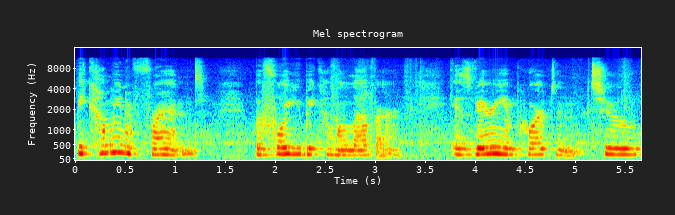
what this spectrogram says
becoming a friend before you become a lover is very important to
